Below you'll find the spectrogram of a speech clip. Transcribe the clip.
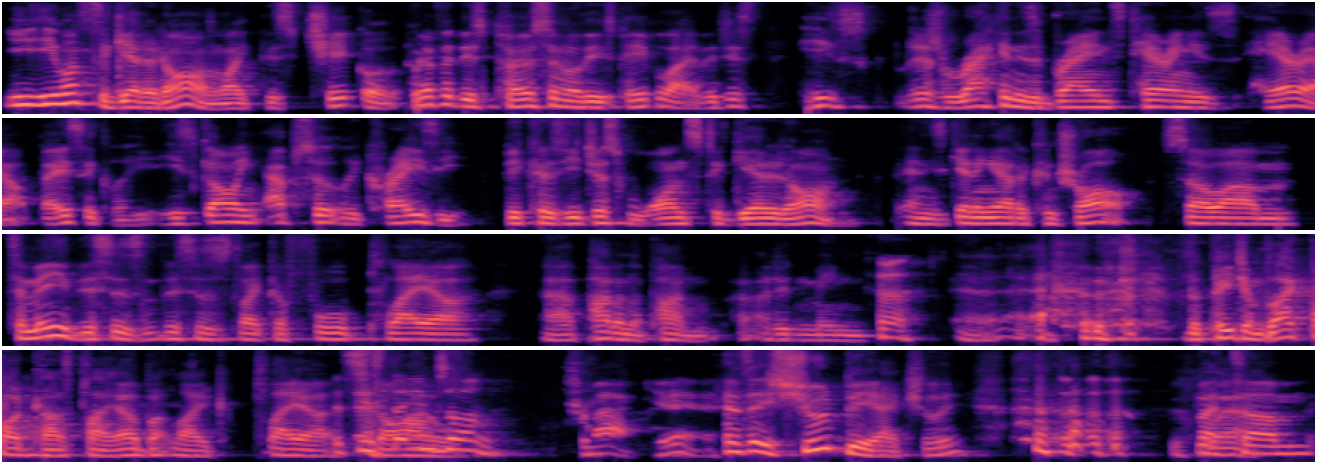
He, he wants to get it on, like this chick or whoever this person or these people are. They're just he's just racking his brains, tearing his hair out. Basically, he's going absolutely crazy because he just wants to get it on and he's getting out of control. So um, to me, this is this is like a full player. Uh, pardon the pun. I didn't mean uh, the Peach and Black podcast player, but like player. It's his style theme song. track. Yeah, as it should be actually. but Wow. um,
